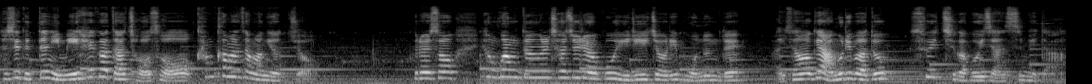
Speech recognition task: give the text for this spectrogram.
사실 그땐 이미 해가 다 져서 캄캄한 상황이었죠. 그래서 형광등을 찾으려고 이리저리 보는데 아, 이상하게 아무리 봐도 스위치가 보이지 않습니다.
